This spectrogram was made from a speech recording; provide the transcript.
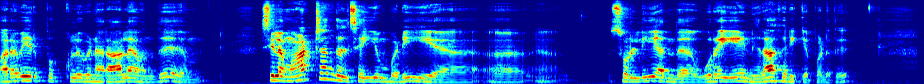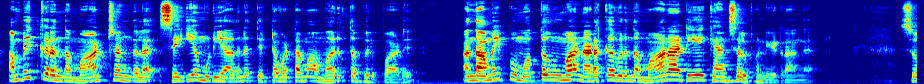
வரவேற்பு குழுவினரால் வந்து சில மாற்றங்கள் செய்யும்படி சொல்லி அந்த உரையே நிராகரிக்கப்படுது. அம்பேத்கர் அந்த மாற்றங்களை செய்ய முடியாதுன்னு திட்டவட்டமாக மறுத்த பிற்பாடு அந்த அமைப்பு மொத்தமாக நடக்கவிருந்த மாநாட்டையே கேன்சல் பண்ணிடுறாங்க. ஸோ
